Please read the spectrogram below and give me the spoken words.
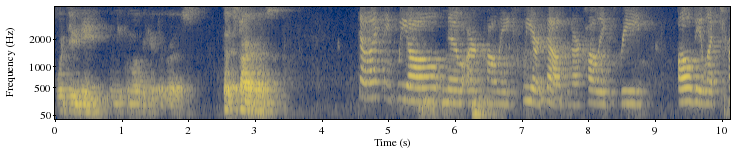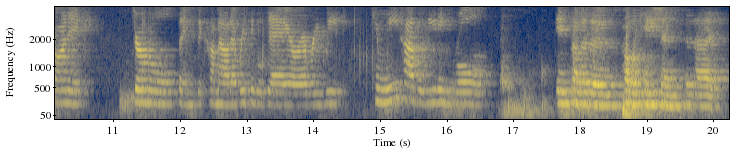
What do you need? Let me come over here to Rose. Let's start, Rose. So I think we all know our colleagues, we ourselves and our colleagues read all the electronic journal things that come out every single day or every week. Can we have a leading role in some of those publications so that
